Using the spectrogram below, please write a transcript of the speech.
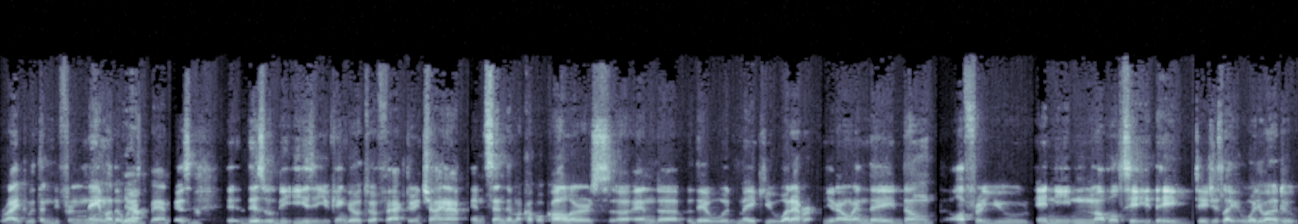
right with a different name on the yeah. waistband because mm-hmm. this would be easy. You can go to a factory in china and send them a couple colors uh, and uh, they would make you whatever you know and they don't offer you any novelty. They they just like what do you want to do?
